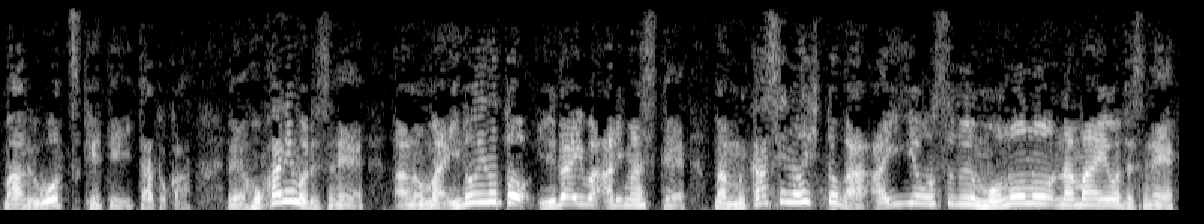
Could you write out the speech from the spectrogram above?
丸をつけていたとか、えー他にもですね、あの、まあ、いろいろと由来はありまして、まあ、昔の人が愛用するものの名前をですね、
